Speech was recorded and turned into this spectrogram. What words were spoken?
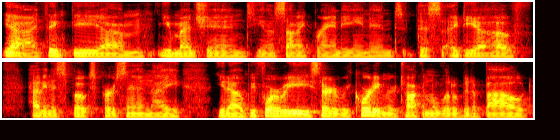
Yeah, I think the um, you mentioned you know sonic branding and this idea of having a spokesperson. I you know before we started recording, we were talking a little bit about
